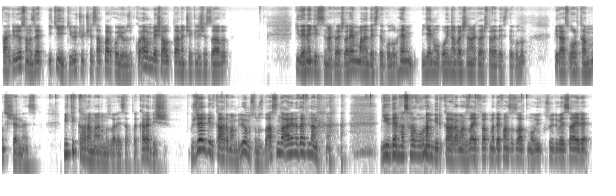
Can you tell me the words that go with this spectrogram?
Fark ediyorsanız hep 2-2, 3-3 hesaplar koyuyoruz. Koyalım 5-6 tane çekiliş hesabı gidene gitsin arkadaşlar. Hem bana destek olur hem yeni oyuna başlayan arkadaşlara destek olur. Biraz ortamımız şenlensin. Mitik kahramanımız var hesapta. Karadiş. Güzel bir kahraman biliyor musunuz? Bu aslında arenada filan birden hasar vuran bir kahraman. Zayıflatma, defans azaltma, uykusuydu vesaire.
